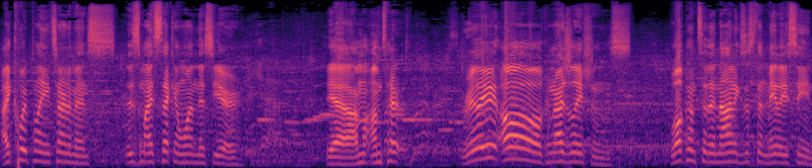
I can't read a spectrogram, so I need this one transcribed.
I quit playing tournaments. This is my second one this year. Yeah, I'm. I'm. Ter- really? Oh, congratulations. Welcome to the non-existent melee scene.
